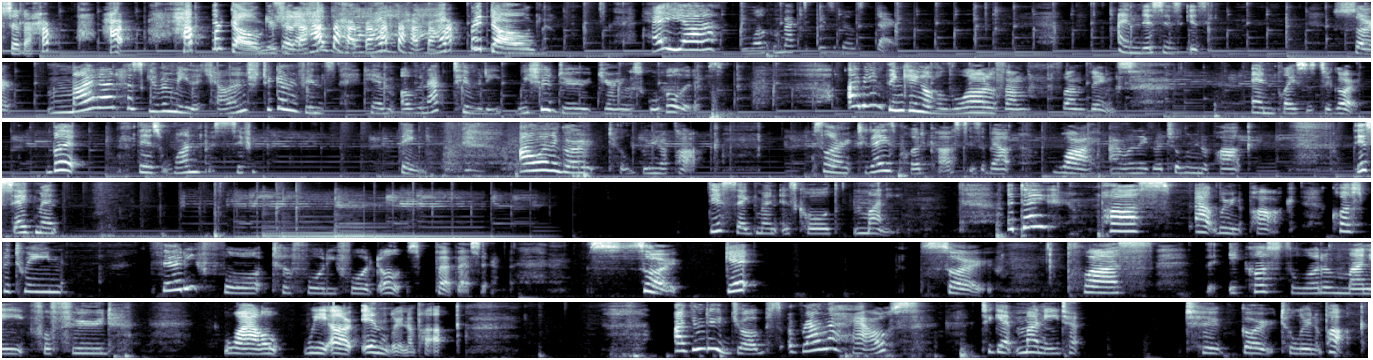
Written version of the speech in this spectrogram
said a hap, hap, happy dog. You said a hap, hap, hap, hap, happy dog. Hey ya! And welcome back to Isabel's Diary. And this is Izzy. So, my dad has given me the challenge to convince him of an activity we should do during the school holidays. I've been thinking of a lot of fun, fun things and places to go, but there's one specific thing. I want to go to Luna Park. So, today's podcast is about why I want to go to Luna Park. This segment This segment is called Money. A day pass at Luna Park costs between 34 to 44 dollars per person. So, get so plus it costs a lot of money for food while we are in Luna Park. I can do jobs around the house to get money to to go to Luna Park.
